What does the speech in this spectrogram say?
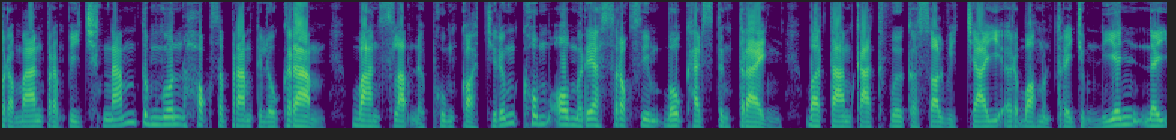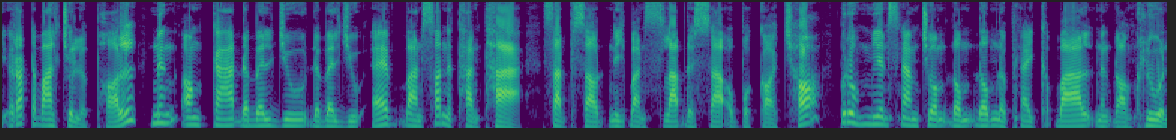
ប្រមាណ7ឆ្នាំទម្ងន់65គីឡូក្រាមបានស្លាប់នៅភូមិកោះជ្រឹមឃុំអូមរះស្រុកសៀមបូកខេត្តស្ទឹងត្រែងបើតាមការធ្វើកសលវិច័យរបស់មន្ត្រីជំនាញនៃរដ្ឋបាលជលផល និងអង្គការ WWF បានសន្និដ្ឋានថាសត្វផ្សោតនេះបានស្លាប់ដោយសារឧបករណ៍ឆក់ព្រោះមានស្នាមជាំដុំដុំនៅផ្នែកក្បាលនិងដងខ្លួន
